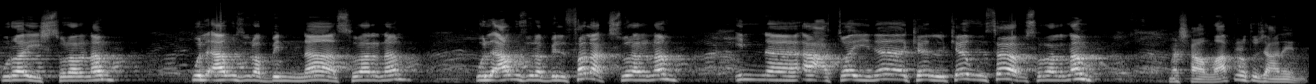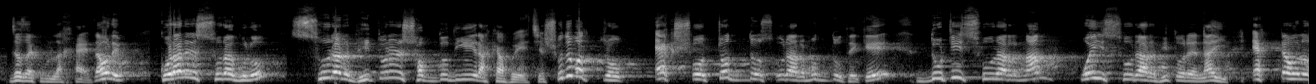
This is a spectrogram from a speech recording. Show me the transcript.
কুরাইশ। সূরার নাম? কুল আউযু রাব্বিন নাস। সূরার নাম? কুল আউযু রাব্বিল ফালাক। সূরার নাম? ইন্না আ'তাইনাকাল কাউসার। সূরার নাম? মাশাআল্লাহ, আপনারা তো জানেন। জাযাকুমুল্লাহ খায় তাহলে কোরআনের সূরাগুলো সূরার ভিতরের শব্দ দিয়ে রাখা হয়েছে। শুধুমাত্র একশো চোদ্দ সুরার মধ্য থেকে দুটি সূরার নাম ওই সুরার ভিতরে নাই। একটা হলো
